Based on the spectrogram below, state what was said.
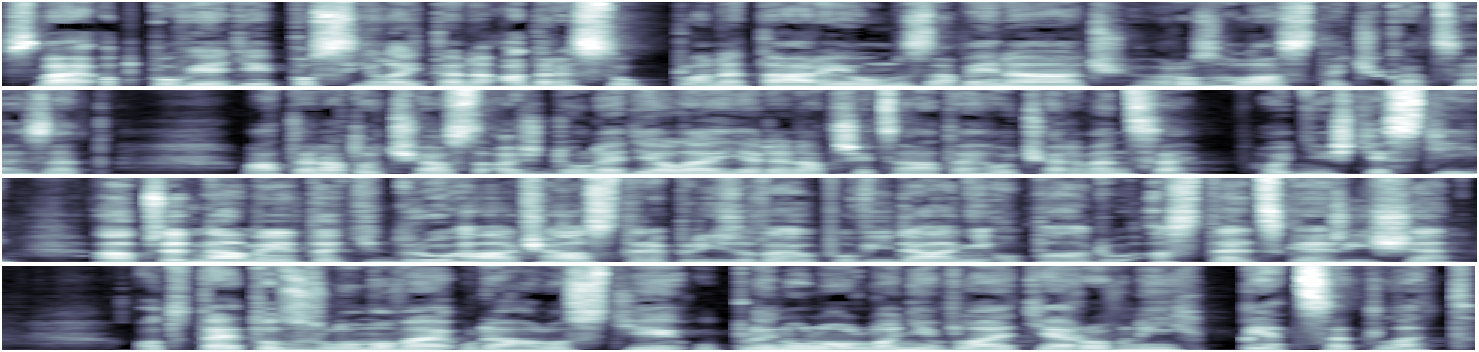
Své odpovědi posílejte na adresu planetarium rozhlas.cz. Máte na to čas až do neděle 31. července. Hodně štěstí. A před námi je teď druhá část reprízového povídání o pádu Astécké říše. Od této zlomové události uplynulo loni v létě rovných 500 let.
